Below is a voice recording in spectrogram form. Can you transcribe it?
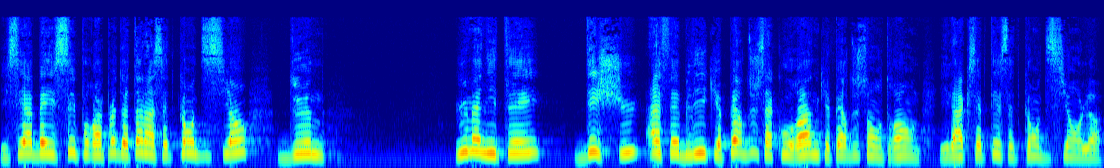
Il s'est abaissé pour un peu de temps dans cette condition d'une humanité déchu, affaibli, qui a perdu sa couronne, qui a perdu son trône. Il a accepté cette condition-là.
